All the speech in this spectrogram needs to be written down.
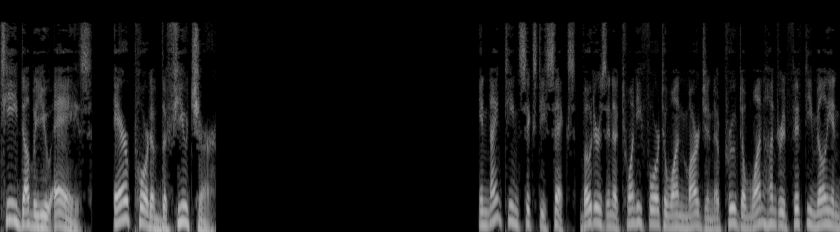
TWAs Airport of the Future In 1966, voters in a 24–1 margin approved a $150 million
